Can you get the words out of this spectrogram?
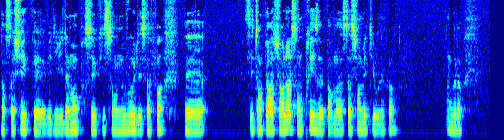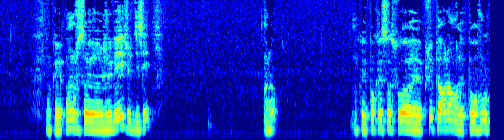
Alors sachez que, évidemment, pour ceux qui sont nouveaux, ils ne le savent pas, euh, ces températures-là, elles sont prises par ma station météo, d'accord? Voilà. Donc 11 euh, gelées, je disais. Voilà. Donc euh, pour que ce soit plus parlant pour vous,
